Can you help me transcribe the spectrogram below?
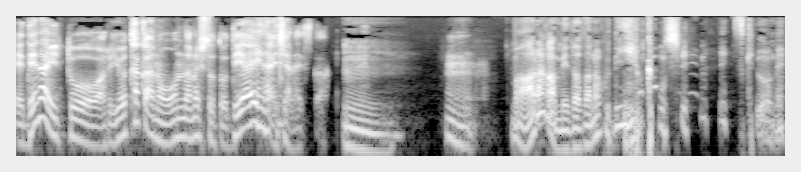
え出ないと、あの、ヨタカの女の人と出会えないじゃないですか。うん。うん。まあ、あらが目立たなくていいのかもしれないですけどね。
